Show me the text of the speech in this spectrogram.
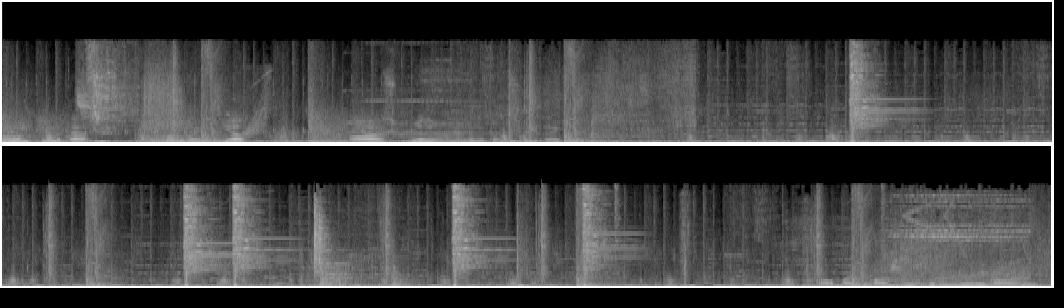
Boom, hit him with that. Storm blade, yup. Oh, I was really hoping to hit him with that sweep, actually. Oh, my posture is getting really hard.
